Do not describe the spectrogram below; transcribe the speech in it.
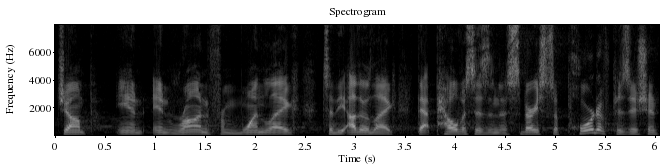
jump, and, and run from one leg to the other leg, that pelvis is in this very supportive position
